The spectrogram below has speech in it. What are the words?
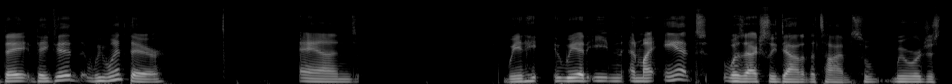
they they did. We went there, and we had we had eaten, and my aunt was actually down at the time, so we were just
